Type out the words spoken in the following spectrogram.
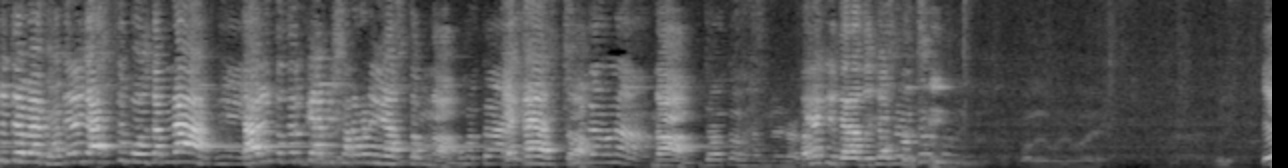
যদি আমার ভাগিনাকে আসতে বলতাম না হ্যাঁ। তাহলে তোদেরকে আমি সরাসরি আসতাম না? একাই আসতাম। না। না। যাও তাহলে কি দাঁড়া দেখে আসতেছি এ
